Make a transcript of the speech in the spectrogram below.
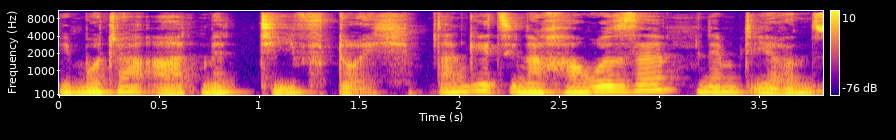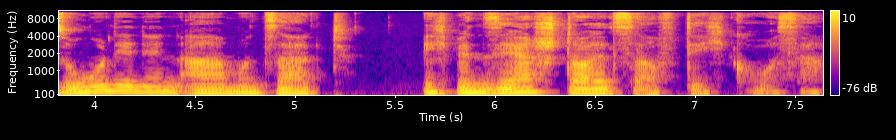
Die Mutter atmet tief durch. Dann geht sie nach Hause, nimmt ihren Sohn in den Arm und sagt Ich bin sehr stolz auf dich, Großer.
